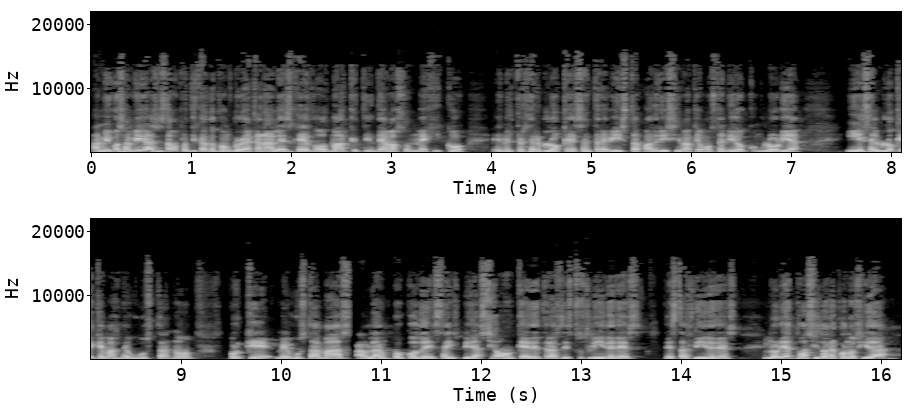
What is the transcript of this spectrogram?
Amigos, amigas, estamos platicando con Gloria Canales, Head of Marketing de Amazon México, en el tercer bloque de esa entrevista padrísima que hemos tenido con Gloria y es el bloque que más me gusta, ¿no? Porque me gusta más hablar un poco de esa inspiración que hay detrás de estos líderes, de estas líderes. Gloria, tú has sido reconocida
